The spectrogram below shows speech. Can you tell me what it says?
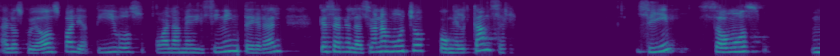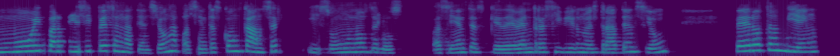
a los cuidados paliativos o a la medicina integral, que se relaciona mucho con el cáncer. Sí, somos muy partícipes en la atención a pacientes con cáncer y son unos de los pacientes que deben recibir nuestra atención, pero también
